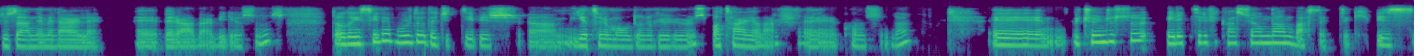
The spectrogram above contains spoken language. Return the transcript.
düzenlemelerle beraber biliyorsunuz. Dolayısıyla burada da ciddi bir yatırım olduğunu görüyoruz bataryalar konusunda. Üçüncüsü elektrifikasyondan bahsettik. Biz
